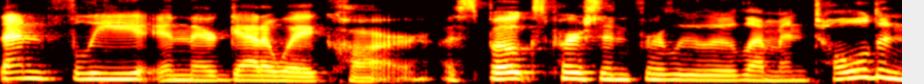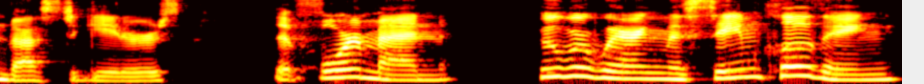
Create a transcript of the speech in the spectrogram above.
then flee in their getaway car. A spokesperson for Lululemon told investigators that four men who were wearing the same clothing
